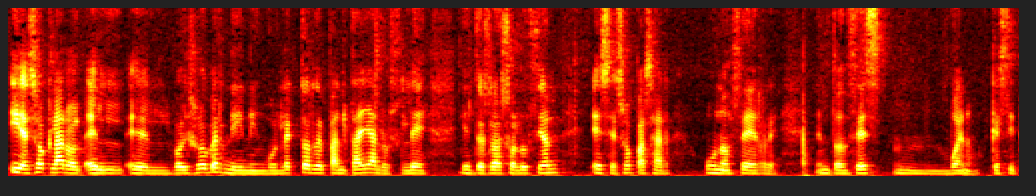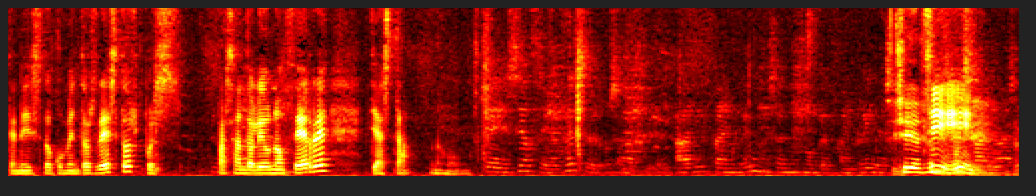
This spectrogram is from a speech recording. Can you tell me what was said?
Y eso, claro, el, el voiceover ni ningún lector de pantalla los lee. Y entonces la solución es eso, pasar un OCR. Entonces, mm, bueno, que si tenéis documentos de estos, pues pasándole un OCR, ya está. No. Eh, ese OCR, es- o sea, es el mismo que el FineReader. Sí, es el Sí. mismo, sí.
